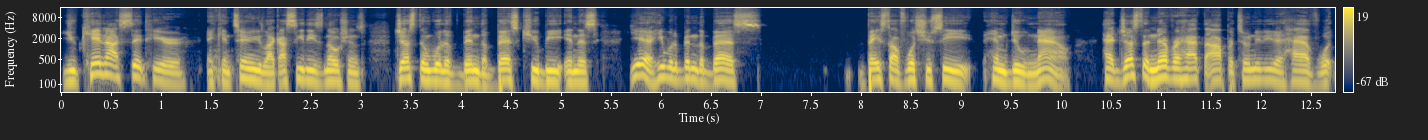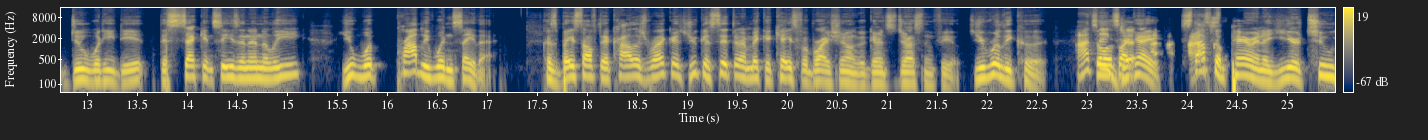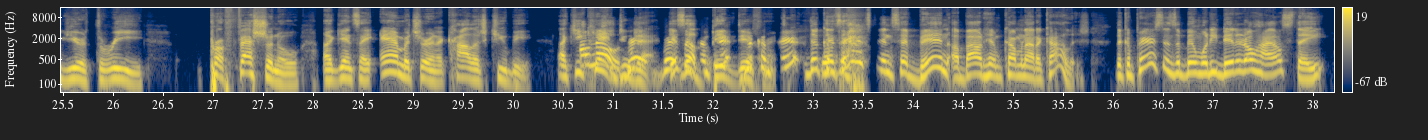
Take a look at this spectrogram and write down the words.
you cannot sit here and continue like I see these notions. Justin would have been the best QB in this. Yeah, he would have been the best based off what you see him do now. Had Justin never had the opportunity to have what do what he did the second season in the league, you would probably wouldn't say that. Because based off their college records, you can sit there and make a case for Bryce Young against Justin Fields. You really could. I So think it's like, Ju- hey, I stop s- comparing a year two, year three professional against an amateur and a college QB. Like you Oh, can't no, do the- that. the- it's the a compar- big difference. The, compar- the comparisons have been about him coming out of college. The comparisons have been what he did at Ohio State.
